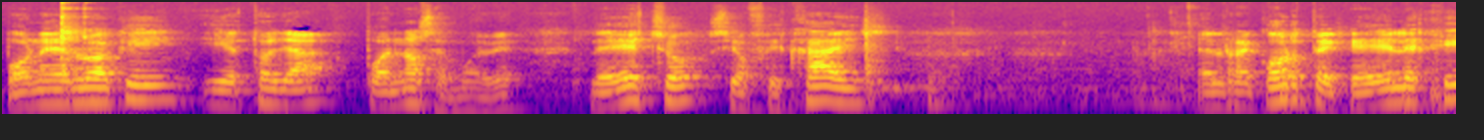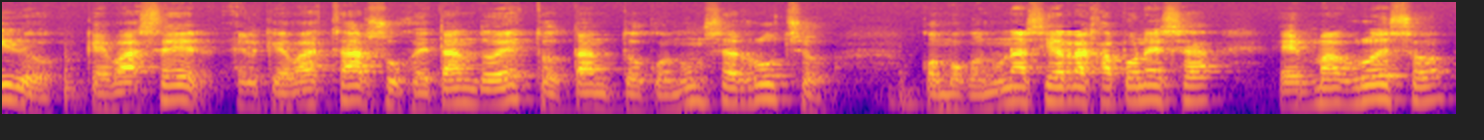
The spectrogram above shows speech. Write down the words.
ponerlo aquí y esto ya pues no se mueve. De hecho, si os fijáis, el recorte que he elegido, que va a ser el que va a estar sujetando esto tanto con un serrucho como con una sierra japonesa, es más grueso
